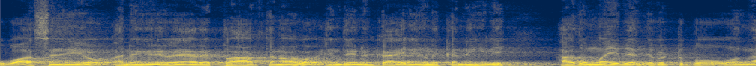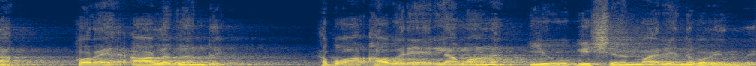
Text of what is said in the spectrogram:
ഉപാസനയോ അല്ലെങ്കിൽ വേറെ പ്രാർത്ഥനകളോ എന്തെങ്കിലും കാര്യങ്ങളൊക്കെ ഉണ്ടെങ്കിൽ അതുമായി ബന്ധപ്പെട്ട് പോകുന്ന കുറേ ആളുകളുണ്ട്. അപ്പോൾ അവരെല്ലാമാണ് യോഗീശ്വരന്മാർ എന്ന് പറയുന്നത്.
